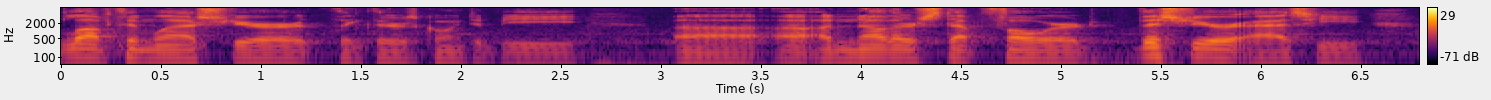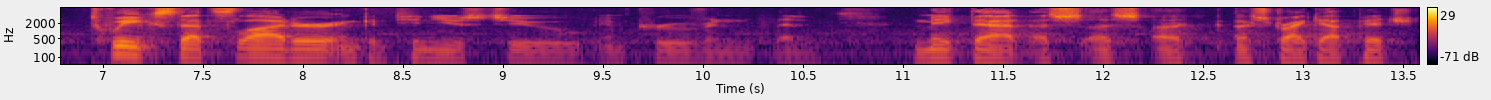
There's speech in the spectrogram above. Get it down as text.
loved him last year. Think there's going to be another step forward this year as he tweaks that slider and continues to improve and, and make that a, a, a strikeout pitch.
